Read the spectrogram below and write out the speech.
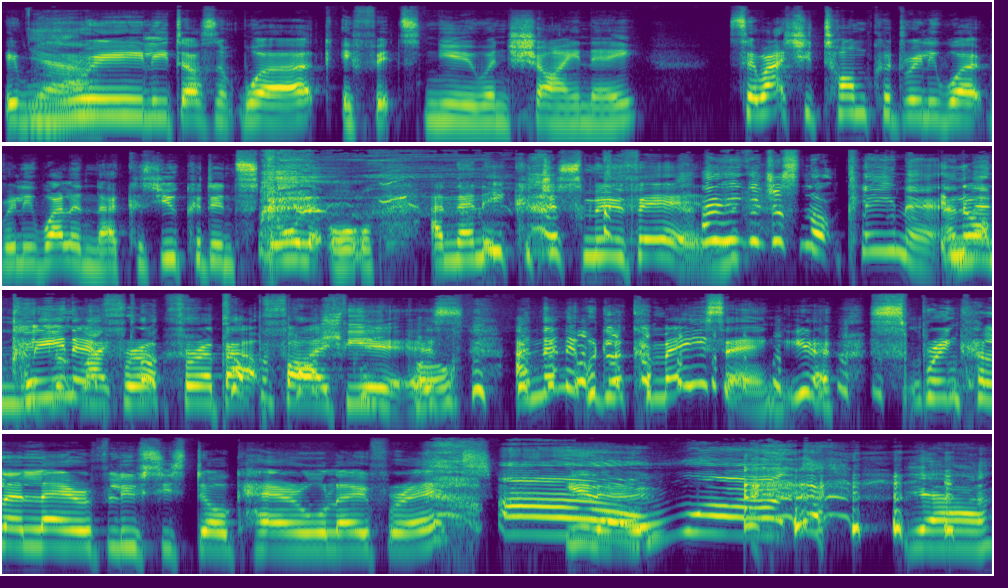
It Yeah. really doesn't work if it's new and shiny. So actually, Tom could really work really well in there because you could install it all, and then he could just move in, And he could just not clean it. And not then clean it like for pro- for about five years, and then it would look amazing. You know, sprinkle a layer of Lucy's dog hair all over it. Oh, you know, what? yeah.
